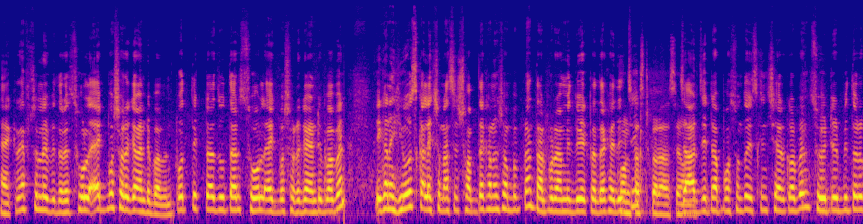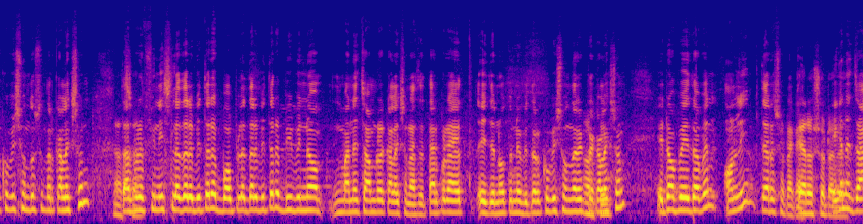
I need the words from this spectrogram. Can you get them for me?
হ্যাঁ ক্র্যাপসোলের ভিতরে সোল এক বছরের গ্যারান্টি পাবেন। প্রত্যেকটা জুতার সোল এক বছরের গ্যারান্টি পাবেন। এখানে হিউজ কালেকশন আছে সব দেখানো সম্ভব না। তারপরে আমি দুই একটা দেখাই দিচ্ছি। যার যেটা পছন্দ স্ক্রিন শেয়ার করবেন। সুইটের ভিতরে খুবই সুন্দর সুন্দর কালেকশন আচ্ছা। তারপরে ফিনিশ লেদারের ভিতরে বব লেদারের ভিতরে বিভিন্ন মানে চামড়ার কালেকশন আছে। তারপরে এই যে নতুনের ভিতরে খুবই সুন্দর একটা কালেকশন এটাও পেয়ে যাবেন অনলি তেরোশো টাকা তেরোশো টাকা। এখানে যা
